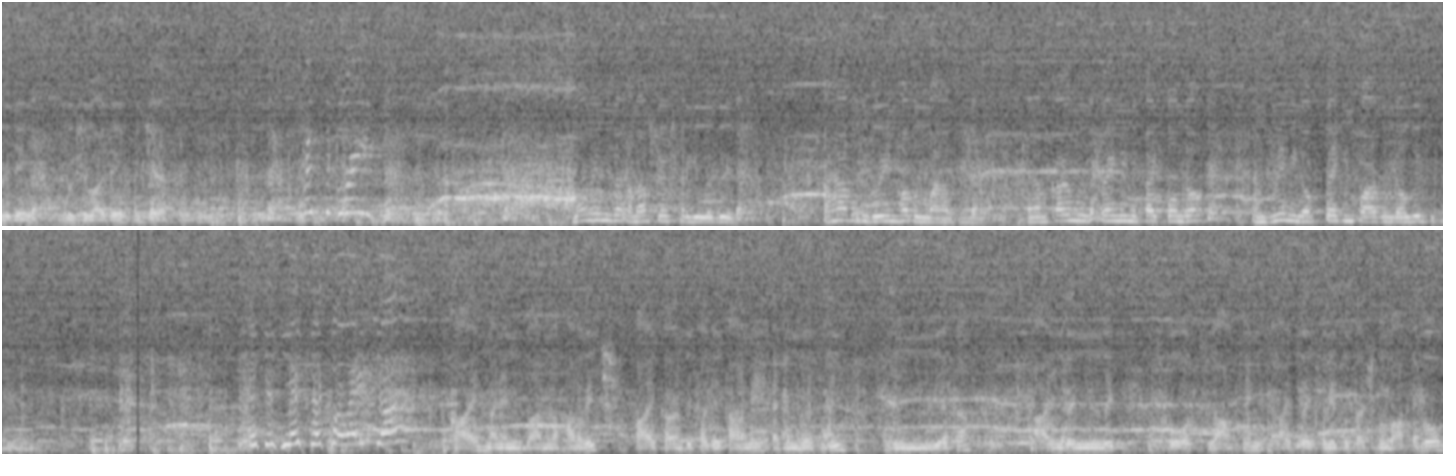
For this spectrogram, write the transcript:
reading, socializing and chess. Mr. Green. My name is Athanasios Fergiladis. I have a degree in hotel management and I'm currently training in Taekwondo and dreaming of taking part in the Olympic Games. This is Mr. Croatia. Hi, my name is Bamil Ohanovic. I currently study economy at university in Rijeka. I enjoy music, sports, dancing. I play semi-professional basketball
